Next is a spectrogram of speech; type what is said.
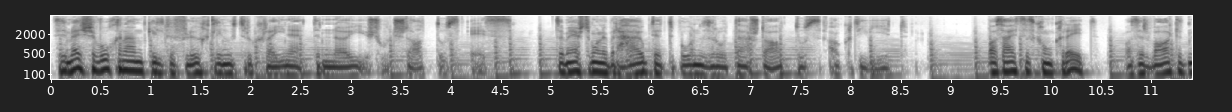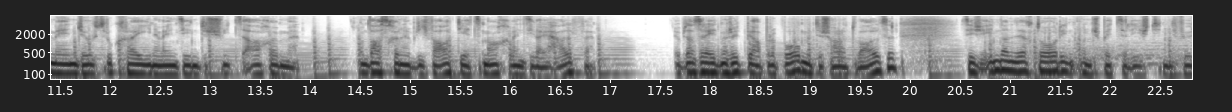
Seit dem letzten Wochenende gilt für Flüchtlinge aus der Ukraine der neue Schutzstatus S. Zum ersten Mal überhaupt hat der Bundesrat diesen Status aktiviert. Was heißt das konkret? Was erwarten Menschen aus der Ukraine, wenn sie in der Schweiz ankommen? Und was können Private jetzt machen, wenn sie helfen wollen? Über das reden wir heute bei «Apropos» mit Charlotte Walser. Sie ist Internetdirektorin und Spezialistin für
